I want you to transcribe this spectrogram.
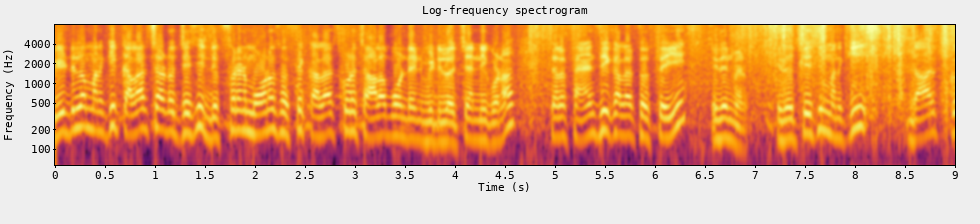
వీటిలో మనకి కలర్ చార్ట్ వచ్చేసి డిఫరెంట్ మోడల్స్ వస్తాయి కలర్స్ కూడా చాలా బాగుంటాయండి వీటిలో వచ్చి అన్ని కూడా. చాలా ఫ్యాన్సీ కలర్స్ వస్తాయి. ఇదండి మేడం. ఇది వచ్చేసి మనకి డార్క్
